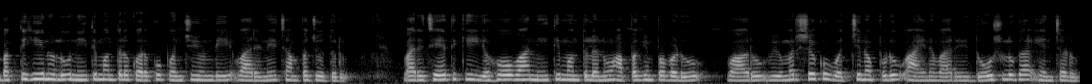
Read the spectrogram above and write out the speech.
భక్తిహీనులు నీతిమంతుల కొరకు పొంచియుండి వారిని చంపజూతురు. వారి చేతికి యహోవా నీతిమంతులను అప్పగింపబడు. వారు విమర్శకు వచ్చినప్పుడు ఆయన వారి దోషులుగా ఎంచడు.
